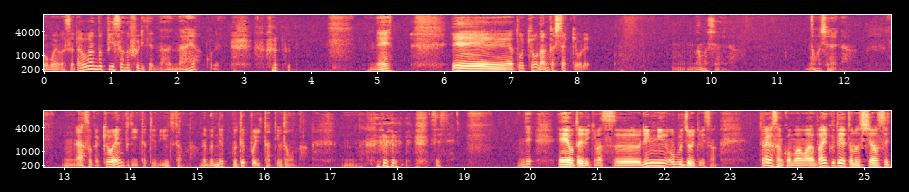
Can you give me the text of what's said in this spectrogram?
思います。ラブピースフリーってな、なんや？これ。ね。えー、あと今日なんかしたっけ俺。うん、何もしてないな。何もしてないな。うん、あ、そうか、今日エンプティ行ったって言ってたもんな。で、ブテブテッポ行ったって言ったもんな。うん。先生。で、えー、お便りいきます。リンリンオブジョイトイさん。田中さんこんばんは。バイクデートの幸せ、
